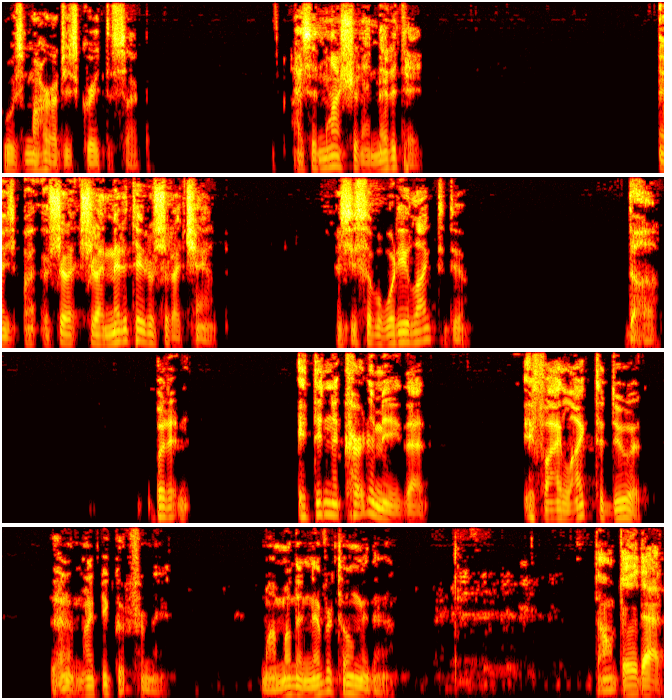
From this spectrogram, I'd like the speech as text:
who was Maharaj's great disciple, I said, Ma, should I meditate? And uh, should I, should I meditate or should I chant? And she said, Well, what do you like to do? Duh. But it, it didn't occur to me that if I like to do it, then it might be good for me. My mother never told me that. Don't do that.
